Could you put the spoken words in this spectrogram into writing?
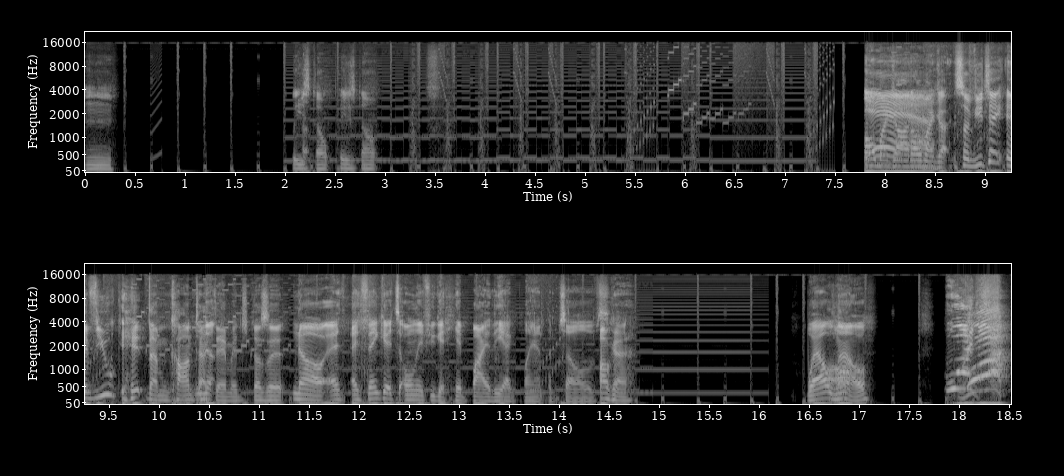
Mm. Please don't. Please don't. Oh my god! Oh my god! So if you take if you hit them contact No. damage, does it? No, I, I think it's only if you get hit by the eggplant themselves. Okay. Well, Oh. no. What?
